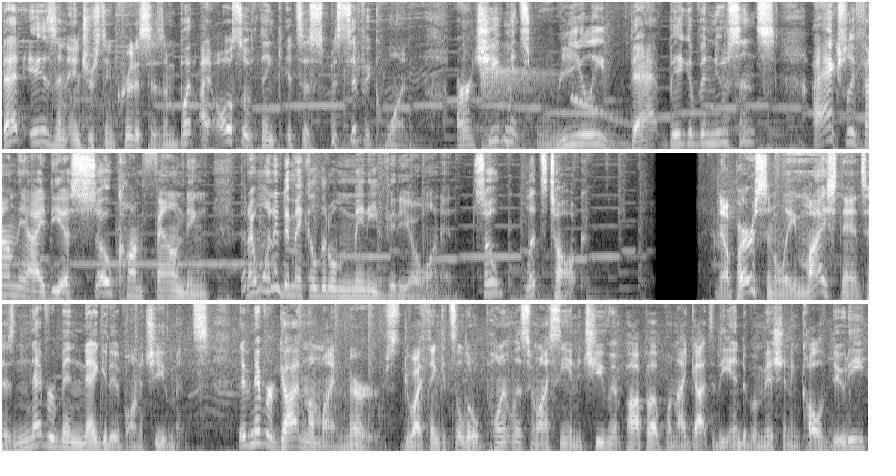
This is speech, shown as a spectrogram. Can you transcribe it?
That is an interesting criticism, but I also think it's a specific one. Are achievements really that big of a nuisance? I actually found the idea so confounding that I wanted to make a little mini video on it. So let's talk. Now, personally, my stance has never been negative on achievements. They've never gotten on my nerves. Do I think it's a little pointless when I see an achievement pop up when I got to the end of a mission in Call of Duty?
